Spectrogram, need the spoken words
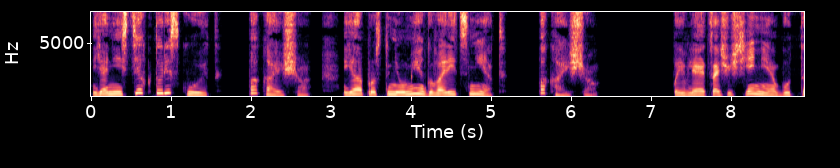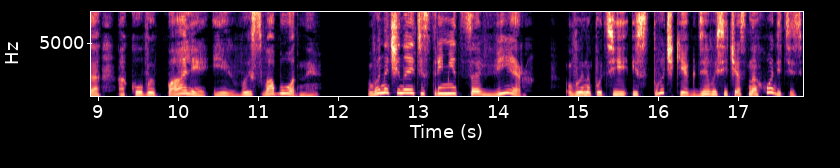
Я не из тех, кто рискует. Пока еще. Я просто не умею говорить «нет». Пока еще. Появляется ощущение, будто оковы пали, и вы свободны. Вы начинаете стремиться вверх. Вы на пути из точки, где вы сейчас находитесь,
